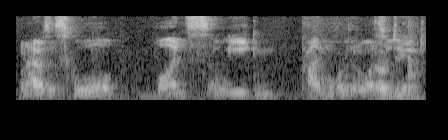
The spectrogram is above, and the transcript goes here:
when I was in school once a week, and probably more than once Oh, a damn. week.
